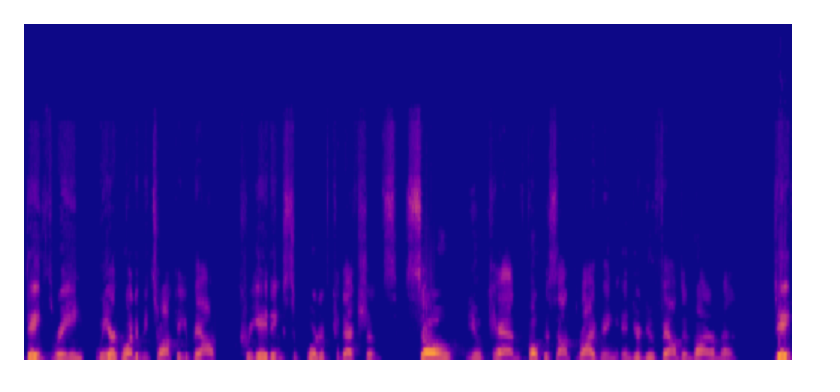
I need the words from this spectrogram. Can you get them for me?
Day three, we are going to be talking about creating supportive connections so you can focus on thriving in your newfound environment. Day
